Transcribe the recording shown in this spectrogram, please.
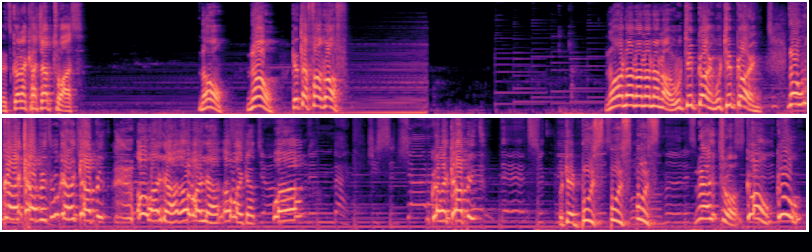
It's gonna catch up to us. No, no, get the fuck off. No, no, no, no, no, no. We keep going. We keep going. No, we're gonna cap it. We're gonna cap it. Oh my god. Oh my god. Oh my god. What? We're gonna cap it. Okay, boost, boost, boost. Nitro, go, go.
